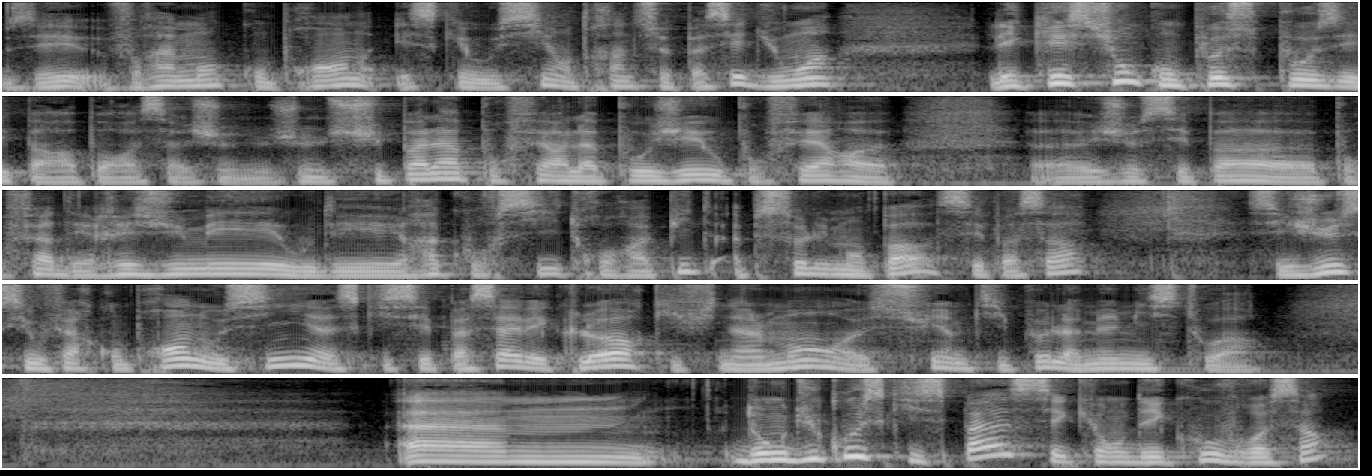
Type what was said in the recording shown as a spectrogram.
Vous allez vraiment comprendre et ce qui est aussi en train de se passer, du moins les questions qu'on peut se poser par rapport à ça. Je, ne suis pas là pour faire l'apogée ou pour faire, euh, euh, je sais pas, euh, pour faire des résumés ou des raccourcis trop rapides. Absolument pas, c'est pas ça. C'est juste vous faire comprendre aussi ce qui s'est passé avec l'or, qui finalement suit un petit peu la même histoire. donc du coup, ce qui se passe, c'est qu'on découvre ça.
